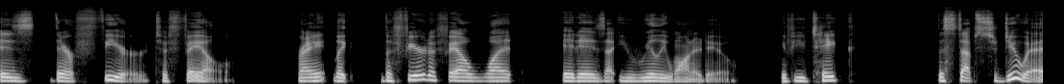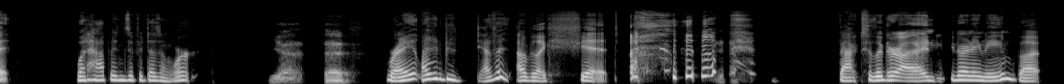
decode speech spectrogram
is their fear to fail, right? Like the fear to fail what it is that you really want to do. If you take the steps to do it, what happens if it doesn't work? Yeah. That, Right? I would be devastated. I'd be like, shit. Back to the grind. You know what I mean? But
